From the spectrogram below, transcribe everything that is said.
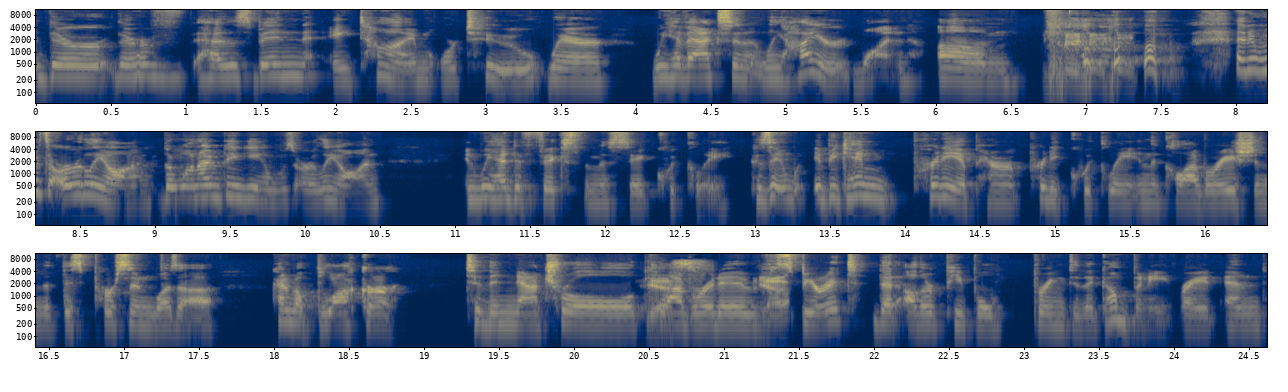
there there has been a time or two where we have accidentally hired one um, and it was early on the one i'm thinking of was early on and we had to fix the mistake quickly because it, it became pretty apparent pretty quickly in the collaboration that this person was a kind of a blocker to the natural yes. collaborative yeah. spirit that other people bring to the company right and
